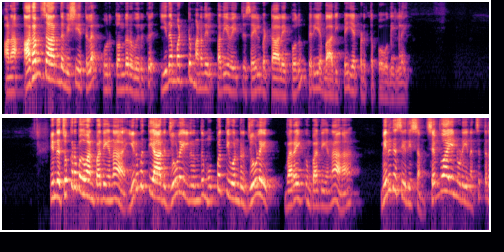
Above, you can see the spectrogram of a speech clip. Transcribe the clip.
ஆனால் அகம் சார்ந்த விஷயத்தில் ஒரு தொந்தரவு இருக்குது இதை மட்டும் மனதில் பதிய வைத்து செயல்பட்டாலே போதும். பெரிய பாதிப்பை ஏற்படுத்தப் போவதில்லை. இந்த சுக்கர பகவான் பார்த்தீங்கன்னா இருபத்தி ஆறு ஜூலையிலிருந்து முப்பத்தி ஒன்று ஜூலை வரைக்கும் பார்த்தீங்கன்னா மிருகசீரிசம் செவ்வாயினுடைய நட்சத்திர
